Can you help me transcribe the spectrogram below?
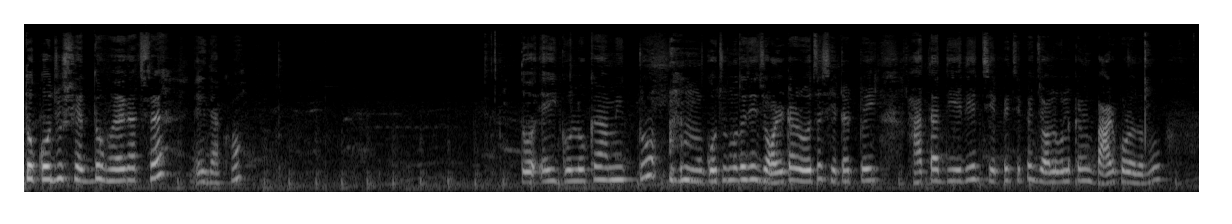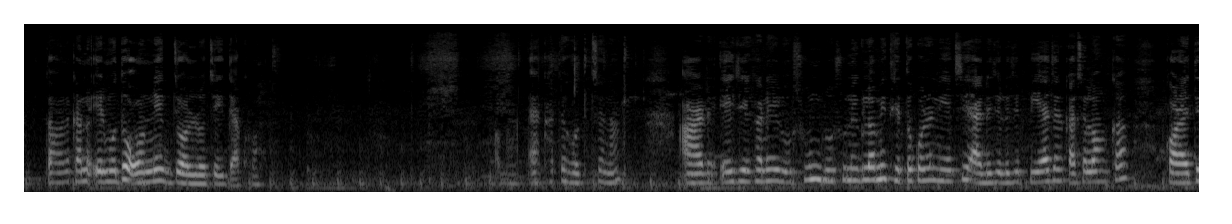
তো কচু সেদ্ধ হয়ে গেছে, এই দেখো। তো এইগুলোকে আমি একটু কচুর মধ্যে যে জলটা রয়েছে সেটা একটু এই হাতা দিয়ে দিয়ে চেপে চেপে জলগুলোকে আমি বার করে দেবো। তাহলে কেন? এর মধ্যে অনেক জল রয়েছে, এই দেখো। এক হাতে হচ্ছে না। আর এই যে এখানে রসুন রসুন এগুলো আমি থেতো করে নিয়েছি। আর এই যে পেঁয়াজ আর কাঁচা লঙ্কা, কড়াইতে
